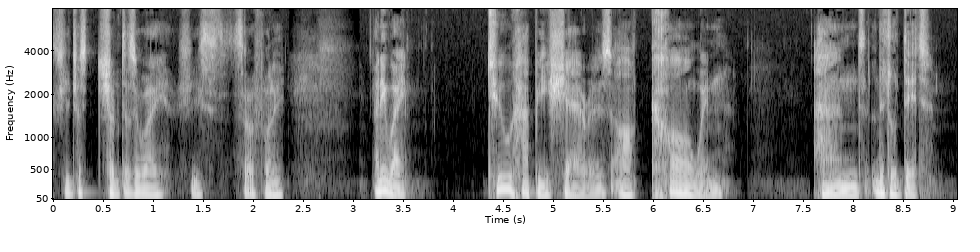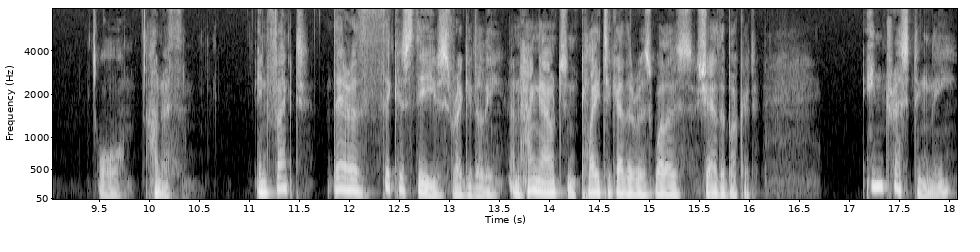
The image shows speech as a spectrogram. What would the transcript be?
She just shunt us away. She's so funny. Anyway, two happy sharers are Carwin and Little Dit, or Hunneth. In fact, they are thick as thieves regularly and hang out and play together as well as share the bucket. Interestingly,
